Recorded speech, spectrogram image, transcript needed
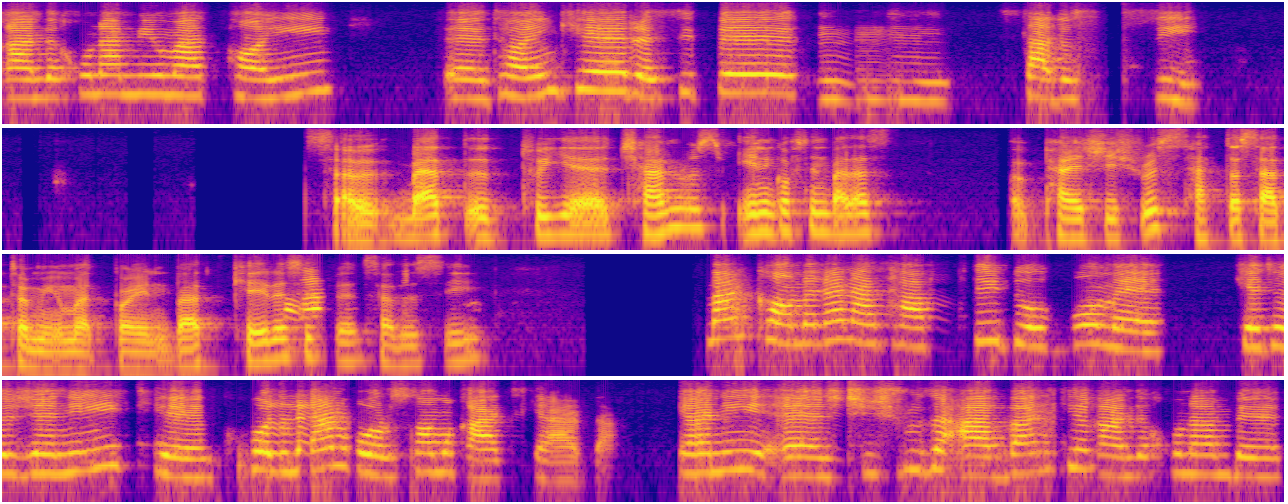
قند خونم می اومد پایین تا اینکه رسید به 130 بعد توی چند روز؟ این گفتین بعد از 5 6 روز 100 تا 100 تا می اومد پایین. بعد کی رسید به 130 من کاملا از هفته دوم کتوژنیک کلا قرصامو قطع کردم. یعنی 6 روز اول که قند خونم به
